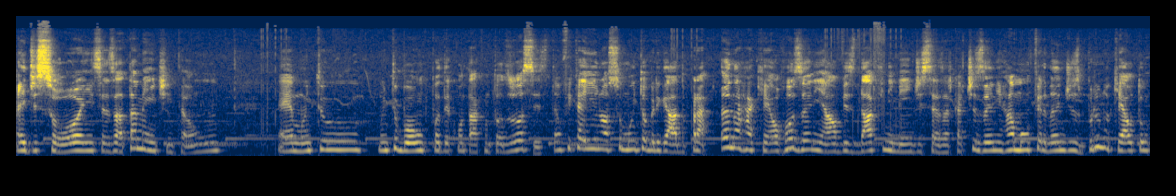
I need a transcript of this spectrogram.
Edições, exatamente, então é muito, muito bom poder contar com todos vocês. Então fica aí o nosso muito obrigado para Ana Raquel, Rosane Alves, Daphne Mendes, César Catizani, Ramon Fernandes, Bruno Kelton,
